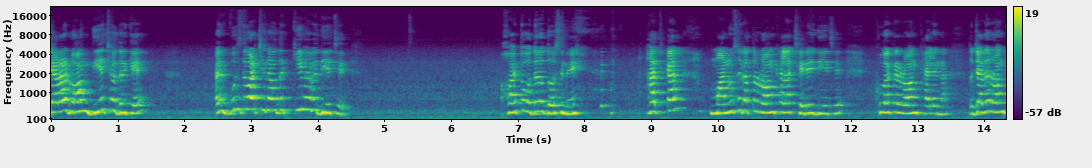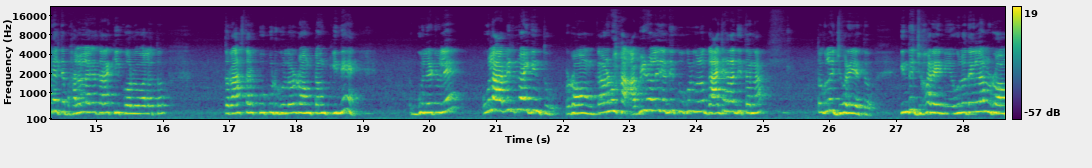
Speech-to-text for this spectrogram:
যারা রং দিয়েছে ওদেরকে, আমি বুঝতে পারছি না ওদের কীভাবে দিয়েছে। হয়তো ওদেরও দোষ নেই। আজকাল মানুষেরা তো রং খেলা ছেড়েই দিয়েছে। খুব একটা রং খেলে না। তো যাদের রং খেলতে ভালো লাগে তারা কি করবে বলো তো? তো রাস্তার কুকুরগুলো রং টং কিনে গুলে টুলে, ওগুলো আবির নয় কিন্তু, রং। কারণ আবির হলে যদি কুকুরগুলো গা ঝাড়া দিত না, তো ওগুলো ঝরে যেত। কিন্তু ঝরেনি, ওগুলো দেখলাম রং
